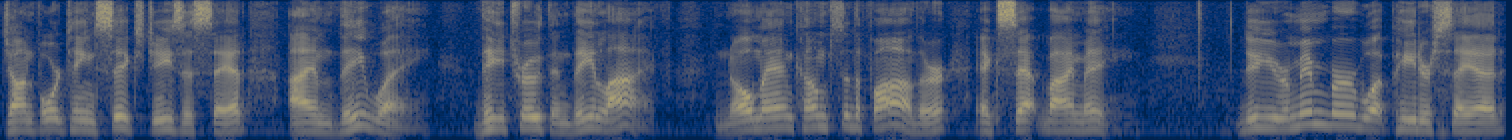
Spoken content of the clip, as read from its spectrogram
John 14, 6, Jesus said, I am the way, the truth, and the life. No man comes to the Father except by me. Do you remember what Peter said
